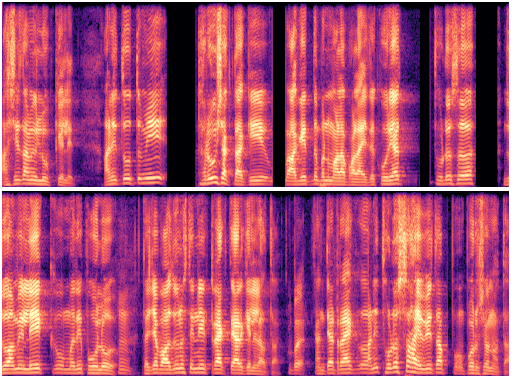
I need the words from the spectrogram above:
असेच आम्ही लूप केलेत. आणि तो तुम्ही ठरवू शकता की बागेतनं पण मला पळायचं कोरियात थोडंसं जो आम्ही लेकमध्ये पोहलो हम्म. त्याच्या बाजूनच त्यांनी एक ट्रॅक तयार केलेला होता. आणि त्या ट्रॅक आणि थोडंसं हायवेचा पोर्शन होता.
